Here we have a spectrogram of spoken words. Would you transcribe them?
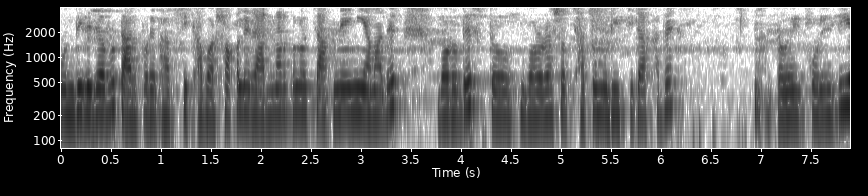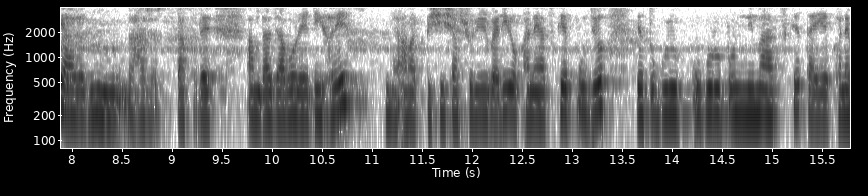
মন্দিরে যাব, তারপরে ভাবছি খাব। সকালে রান্নার কোনো চাপ নেই নি আমাদের বড়দের, তো বড়রা সব ছাতু মুড়ি চিটা খাবে। তো ওই করে দিই আর তারপরে আমরা যাব রেডি হয়ে, আমার পিসি শাশুড়ির বাড়ি। ওখানে আজকে পুজো, যেহেতু গুরু গুরু পূর্ণিমা আজকে, তাই ওখানে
